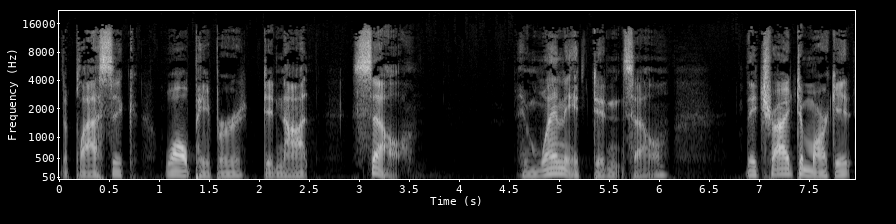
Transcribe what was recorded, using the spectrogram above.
The plastic wallpaper did not sell. And when it didn't sell, they tried to market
